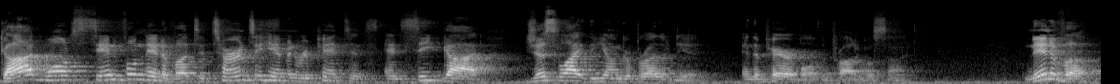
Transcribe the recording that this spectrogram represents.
God wants sinful Nineveh to turn to him in repentance and seek God, just like the younger brother did in the parable of the prodigal son. Nineveh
